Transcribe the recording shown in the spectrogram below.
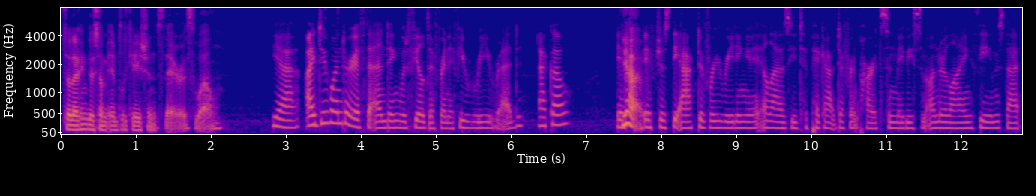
So i think there's some implications there as well Yeah. I do wonder if the ending would feel different if you reread Echo. If, Yeah. If just the act of rereading it allows you to pick out different parts and maybe some underlying themes that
